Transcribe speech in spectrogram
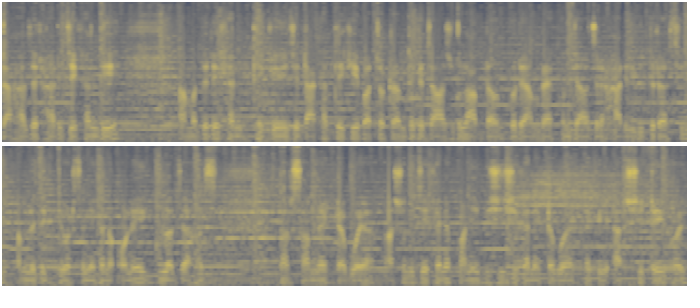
জাহাজের হাড়ি যেখান দিয়ে আমাদের এখান থেকে যে ঢাকা থেকে বা চট্টগ্রাম থেকে জাহাজগুলো আপ ডাউন করে আমরা এখন জাহাজের হাড়ির ভিতরে আছি। আপনি দেখতে পাচ্ছেন এখানে অনেকগুলো জাহাজ তার সামনে একটা বয়া। আসলে যেখানে পানি বেশি, সেখানে একটা বয়া থাকে, আর সেটাই হয়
